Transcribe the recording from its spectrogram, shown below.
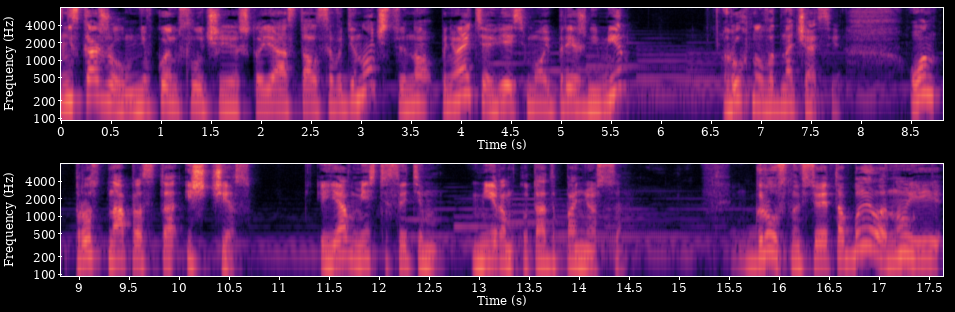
Не скажу ни в коем случае, что я остался в одиночестве, но, понимаете, весь мой прежний мир рухнул в одночасье. Он просто-напросто исчез. И я вместе с этим миром куда-то понесся грустно все это было. Ну и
